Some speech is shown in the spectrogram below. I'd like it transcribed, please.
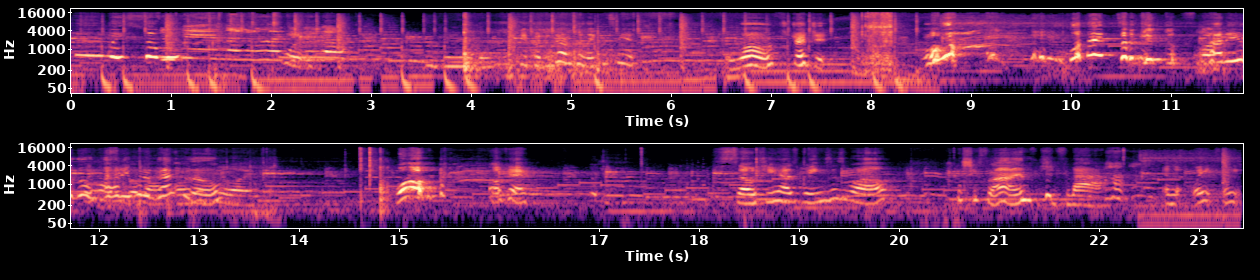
my stomach. Okay, put it down so they can see it. Whoa, stretch it. Whoa. what? How do you go? How do you put it back though? Whoa! Okay. So she has wings as well. Is she flying? She flies. And wait, wait.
